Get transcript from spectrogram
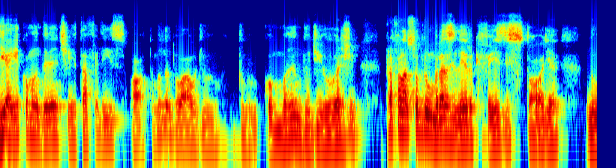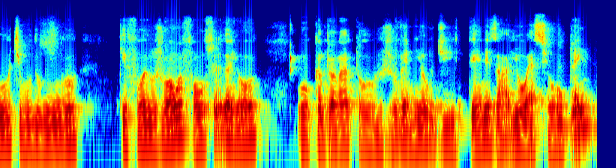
E aí, comandante, tá feliz? Ó, tô mandando o áudio do comando de hoje para falar sobre um brasileiro que fez história no último domingo, que foi o João Afonso. Ele ganhou o campeonato juvenil de tênis, a US Open,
